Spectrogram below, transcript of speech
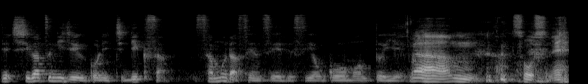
で4月25日りくさん。佐村先生ですよ拷問といえば。ああうん。そうですね。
